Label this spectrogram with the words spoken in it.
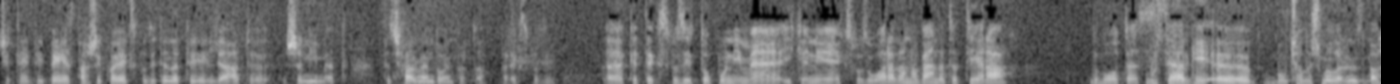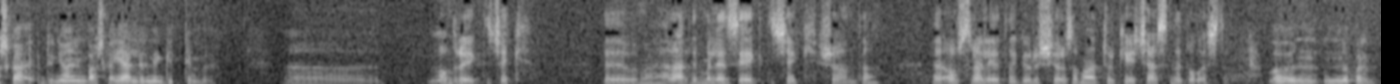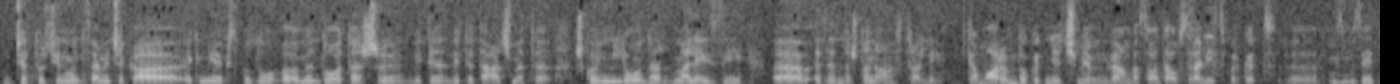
qyteti i Pejës ta shikojë ekspozitën dhe t'i lërë aty shënimet se çfarë mendojnë për të, për ekspozitë. Këtë ekspozitë këto punime i keni ekspozuar edhe në vende të tjera të botës? Bu sergi, bu çalışmalarınız başka, dünyanın başka yerlerine gitti mi? Londra'ya gidecek. Herhalde Malezya'ya gidecek şu anda. Avustralya'yla da görüşüyoruz ama Türkiye içerisinde dolaştı. Nëpër gjithë Turqinë mund të themi që ka, e kemi ekspozu, mendohet tash vitin, vitet e ardhshme të shkojnë në Londër, Malezi, edhe ndoshta në Australi. Ka marrë më duket një çmim nga ambasada e Australisë për këtë ekspozitë?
